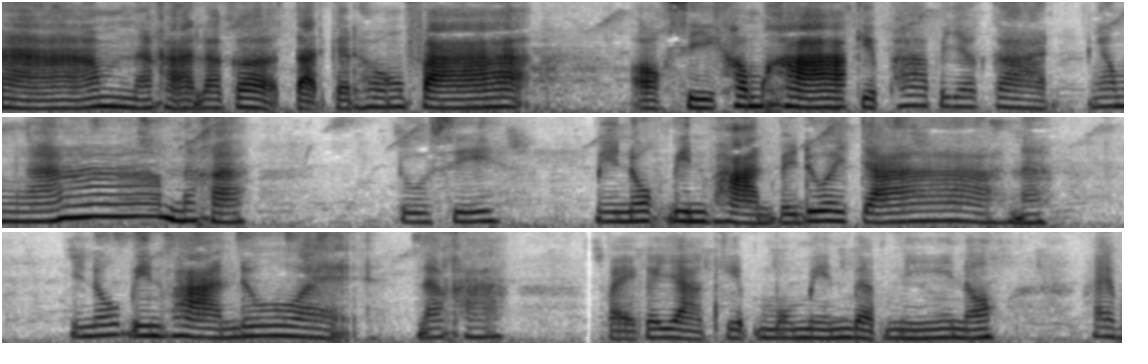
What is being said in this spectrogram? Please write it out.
น้ำนะคะ แล้วก็ตัดกับท้องฟ้า ออกสีคำคาเก็บภาพบรรยากาศงามๆนะคะ ดูสิมีนกบินผ่านไปด้วยจ้านะมีนกบินผ่านด้วยนะคะ ไปก็อยากเก็บโมเมนต์แบบนี้เนาะให้เ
